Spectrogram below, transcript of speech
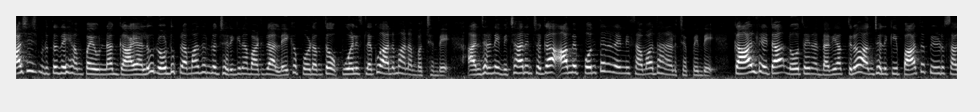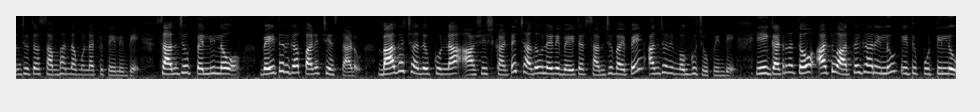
ఆశీష్ మృతదేహంపై ఉన్న గాయాలు రోడ్డు ప్రమాదంలో జరిగిన వాటిలా లేకపోవడంతో పోలీసులకు అనుమానం వచ్చింది. అంజలిని విచారించగా ఆమె పొంతన లేని సమాధానాలు చెప్పింది. కాల్ డేటా లోతైన దర్యాప్తులో అంజలికి పాత పీడు సంజుతో సంబంధం ఉన్నట్టు తేలింది. సంజు పెళ్ళిలో వెయిటర్గా పనిచేస్తాడు. బాగా చదువుకున్న ఆశిష్ కంటే చదువులేని వెయిటర్ సంజు వైపే అంజలి మొగ్గు చూపింది. ఈ ఘటనతో అటు అత్తగారిల్లు ఇటు పుట్టిల్లు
